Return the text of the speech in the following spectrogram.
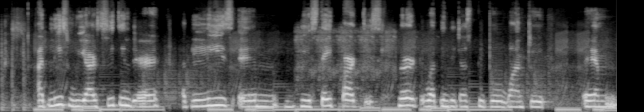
at least we are sitting there at least um, the state parties heard what indigenous people want to um,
